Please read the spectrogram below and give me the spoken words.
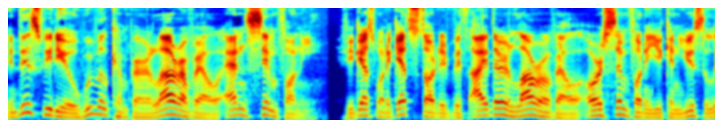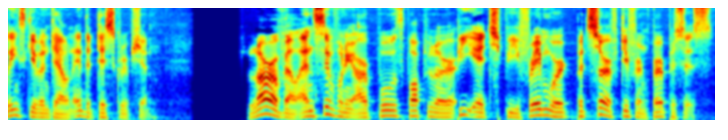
In this video, we will compare Laravel and Symfony. If you guys want to get started with either Laravel or Symfony, you can use the links given down in the description. Laravel and Symfony are both popular PHP framework but serve different purposes.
